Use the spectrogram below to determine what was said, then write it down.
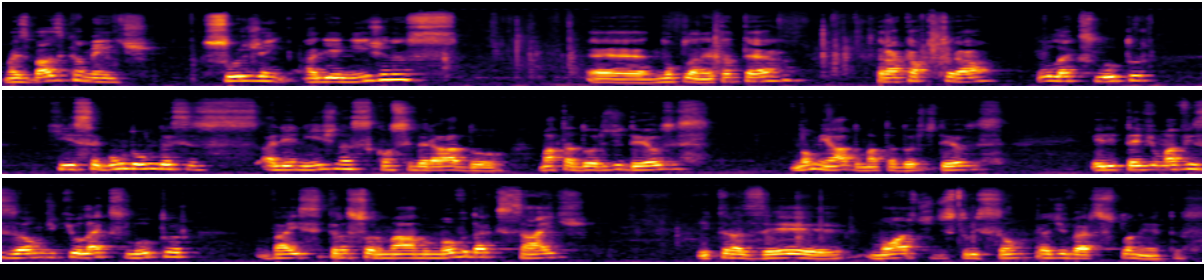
mas basicamente surgem alienígenas é, no planeta Terra para capturar o Lex Luthor, que segundo um desses alienígenas, considerado matador de deuses, nomeado matador de deuses, ele teve uma visão de que o Lex Luthor vai se transformar no novo Darkseid e trazer morte e destruição para diversos planetas.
